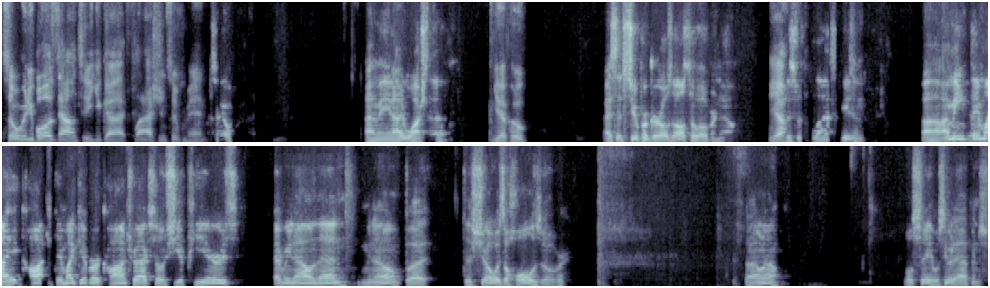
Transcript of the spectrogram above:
So when you boil it down to, you got Flash and Superman. I mean, I watched that. You have who? I said Supergirl's also over now. Yeah, this was the last season. Uh, I mean, yeah. they might con- they might give her a contract so she appears every now and then, you know. But the show as a whole is over. So I don't know. We'll see. We'll see what happens.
